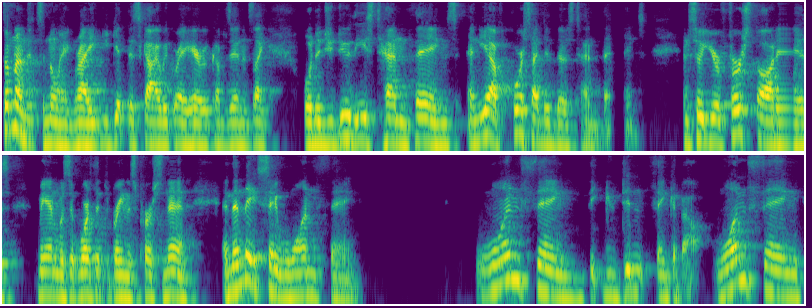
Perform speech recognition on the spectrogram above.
sometimes it's annoying, right? You get this guy with gray hair who comes in, it's like, well, did you do these 10 things? And yeah, of course I did those 10 things. And so your first thought is, man, was it worth it to bring this person in? And then they say one thing, one thing that you didn't think about, one thing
